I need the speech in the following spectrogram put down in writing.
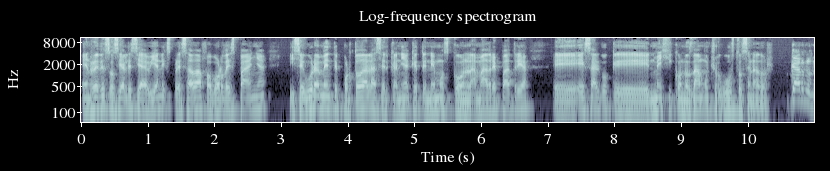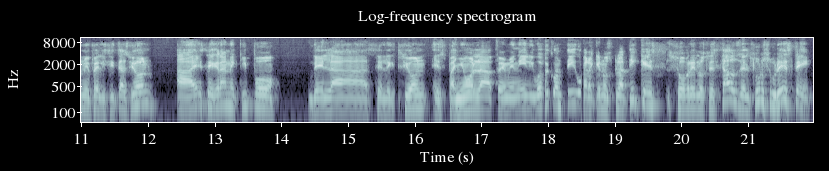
en redes sociales se habían expresado a favor de España y seguramente por toda la cercanía que tenemos con la madre patria, eh, es algo que en México nos da mucho gusto, senador. Carlos, mi felicitación a ese gran equipo de la selección española femenil y voy contigo para que nos platiques sobre los estados del sur sureste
